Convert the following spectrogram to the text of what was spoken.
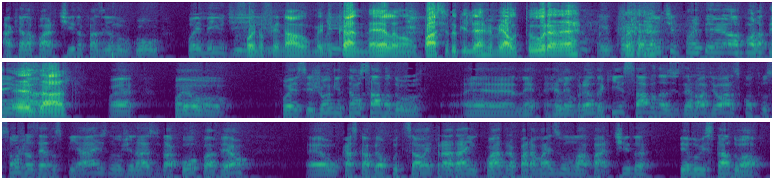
aquela partida, fazendo o gol. Foi meio de. Foi no final, meio de foi- canela, um passe do Guilherme meia altura, né? O importante foi ter a bola ter entrado. Exato. É, foi, o, foi esse jogo, então, sábado, é, le- relembrando aqui, sábado às 19 horas contra o São José dos Pinhais, no ginásio da Copa Avel. É, o Cascavel Futsal entrará em quadra para mais uma partida pelo estadual.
